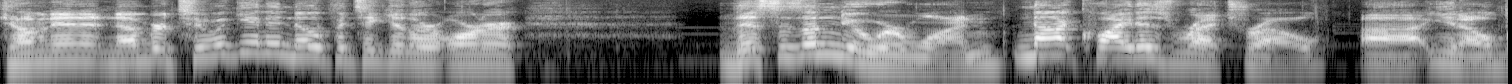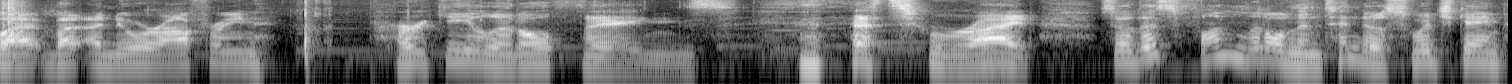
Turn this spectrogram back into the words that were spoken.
Coming in at number two, again in no particular order. This is a newer one, not quite as retro, uh, you know, but but a newer offering. Perky Little Things. That's right. So this fun little Nintendo Switch game,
